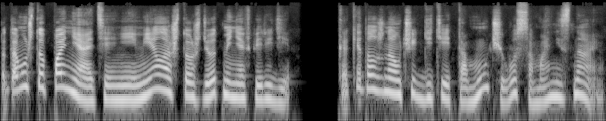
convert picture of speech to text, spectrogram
потому что понятия не имела, что ждет меня впереди. Как я должна учить детей тому, чего сама не знаю?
